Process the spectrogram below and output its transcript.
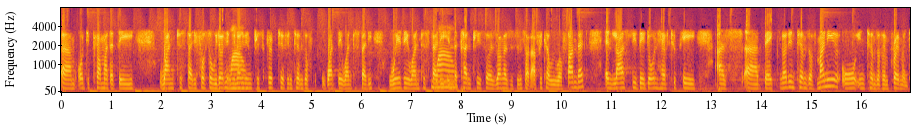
um, or diploma that they want to study for. So we don't we're not even prescriptive in terms of what they want to study, where they want to study Wow. in the country. So as long as it's in South Africa, we will fund that. And lastly, they don't have to pay us uh, back, not in terms of money or in terms of employment.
